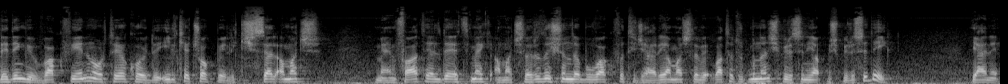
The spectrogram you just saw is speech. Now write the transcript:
dediğim gibi vakfiyenin ortaya koyduğu ilke çok belli. Kişisel amaç menfaat elde etmek, amaçları dışında bu vakfı ticari amaçla ve Atatürk bunların hiçbirisini yapmış birisi değil. Yani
